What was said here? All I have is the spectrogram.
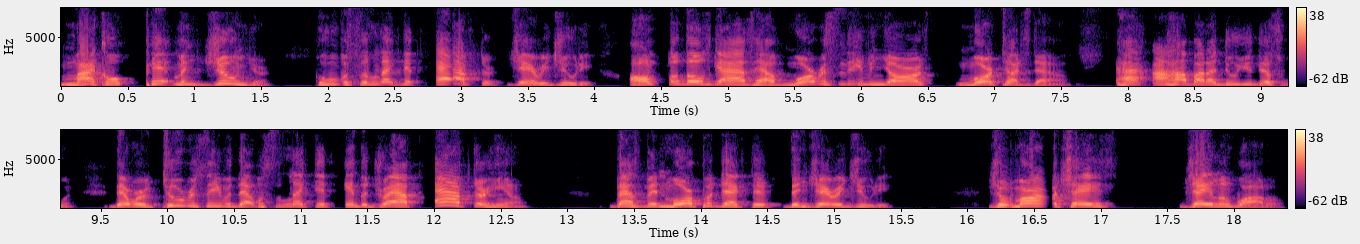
Michael Pittman Jr., who was selected after Jerry Jeudy. All of those guys have more receiving yards, more touchdowns. How, how about I do you this one? There were two receivers that were selected in the draft after him that's been more productive than Jerry Jeudy. Ja'Marr Chase, Jalen Waddle,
